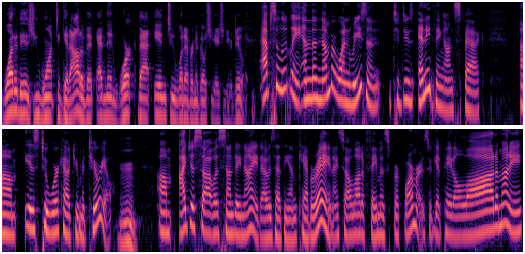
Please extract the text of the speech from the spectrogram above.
what it is you want to get out of it and then work that into whatever negotiation you're doing. Absolutely. And the number one reason to do anything on spec um, is to work out your material um, I just saw it was Sunday night. I was at the End Cabaret, and I saw a lot of famous performers who get paid a lot of money,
